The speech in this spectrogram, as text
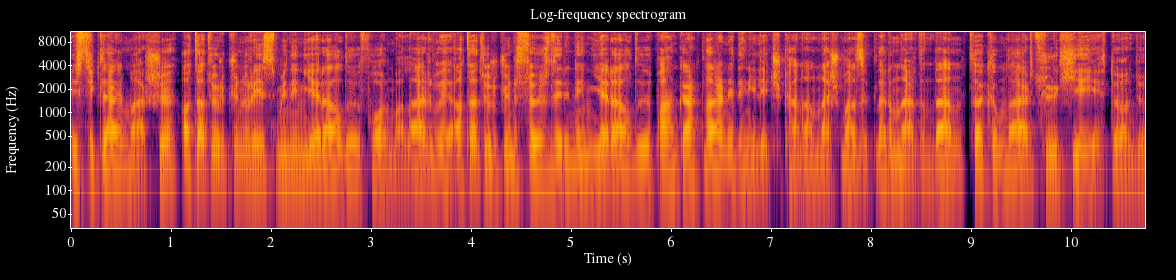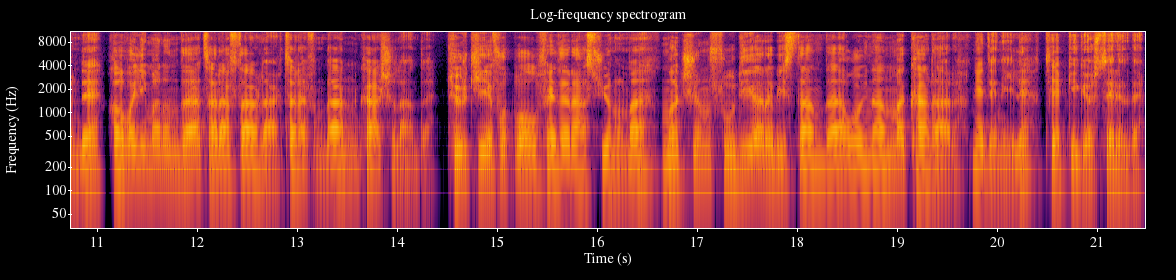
İstiklal Marşı, Atatürk'ün resminin yer aldığı formalar ve Atatürk'ün sözlerinin yer aldığı pankartlar nedeniyle çıkan anlaşmazlıkların ardından takımlar Türkiye'ye döndüğünde havalimanında taraftarlar tarafından karşılandı. Türkiye Futbol Federasyonu'na maçın Suudi Arabistan'da oynanma kararı nedeniyle tepki gösterildi.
